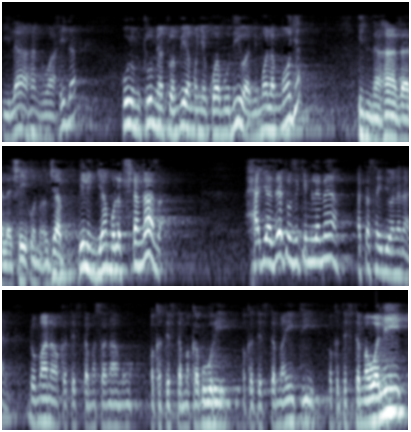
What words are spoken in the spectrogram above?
ilahan wahida. Huyu mtume atuambia mwenye kuabudiwa ni mola mmoja. Inna hadha la shay'un ujab. Hili jambo la kushangaza. Haja zetu zikimlemea atasaidiwa na nani ndio maana wakatafuta masanamu wakatafuta makaburi wakatafuta maiti wakatafuta mawali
